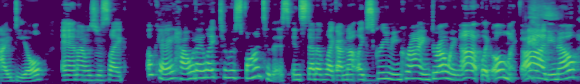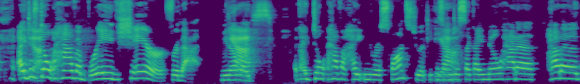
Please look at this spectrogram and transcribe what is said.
ideal and i was mm-hmm. just like okay how would i like to respond to this instead of like i'm not like mm-hmm. screaming crying throwing up like oh my god you know i just yeah. don't have a brave share for that you know yes. like like i don't have a heightened response to it because yeah. i'm just like i know how to how to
